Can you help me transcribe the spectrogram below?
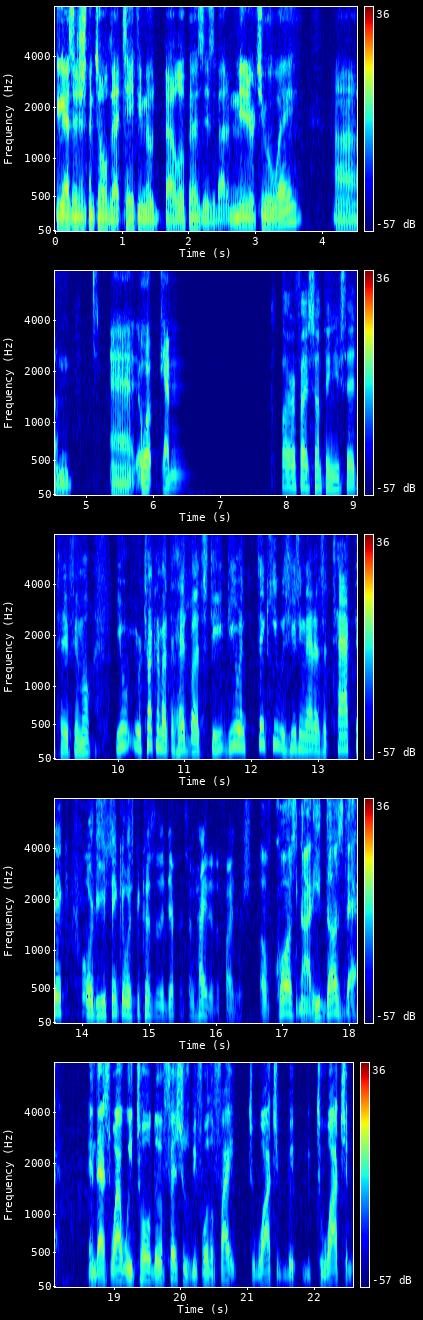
you guys. I've just been told that Teofimo uh, Lopez is about a minute or two away. Um, and oh, Kevin. Clarify something you said, Teofimo. You you were talking about the headbutts. Do you, do you think he was using that as a tactic, or do you think it was because of the difference in height of the fighters? Of course not. He does that, and that's why we told the officials before the fight to watch him, to watch him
